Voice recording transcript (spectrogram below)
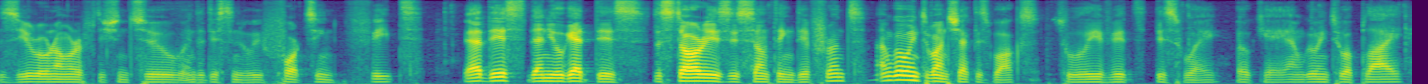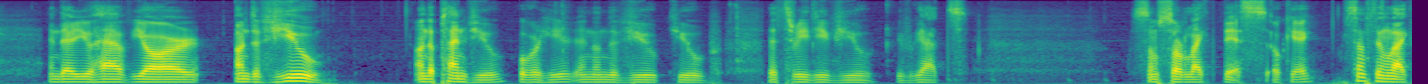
zero number repetition 2 and the distance will be 14 feet. Add this then you'll get this. The stories is something different. I'm going to uncheck this box to leave it this way. Okay I'm going to apply and there you have your on the view on the plan view over here and on the view cube the 3D view you've got some sort like this okay? Something like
